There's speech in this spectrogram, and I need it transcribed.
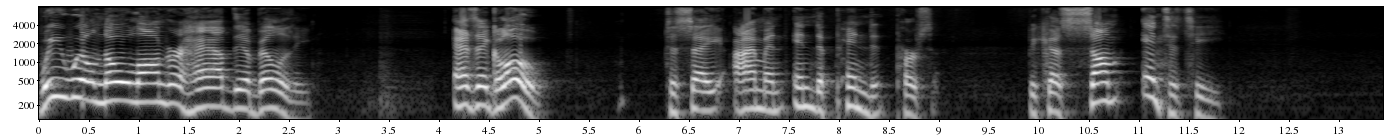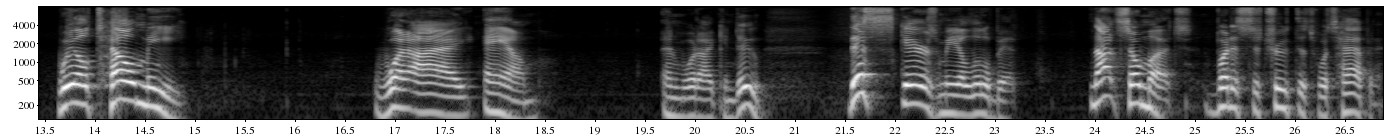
we will no longer have the ability as a globe to say, I'm an independent person because some entity will tell me what I am and what I can do. This scares me a little bit. Not so much, but it's the truth that's what's happening.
